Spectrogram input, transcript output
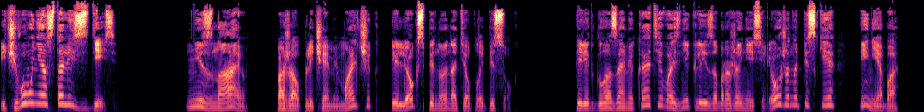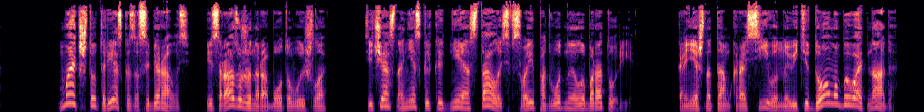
И чего вы не остались здесь?» «Не знаю», — пожал плечами мальчик и лег спиной на теплый песок. Перед глазами Кати возникли изображения Сережи на песке и небо. Мать что-то резко засобиралась и сразу же на работу вышла. Сейчас на несколько дней осталась в своей подводной лаборатории. Конечно, там красиво, но ведь и дома бывать надо.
